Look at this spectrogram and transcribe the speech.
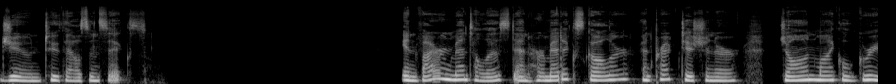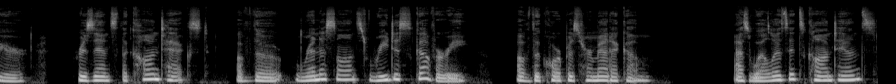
June 2006. Environmentalist and Hermetic scholar and practitioner John Michael Greer presents the context of the Renaissance rediscovery of the Corpus Hermeticum as well as its contents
